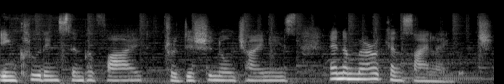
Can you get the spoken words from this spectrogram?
including simplified, traditional Chinese, and American Sign Language.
